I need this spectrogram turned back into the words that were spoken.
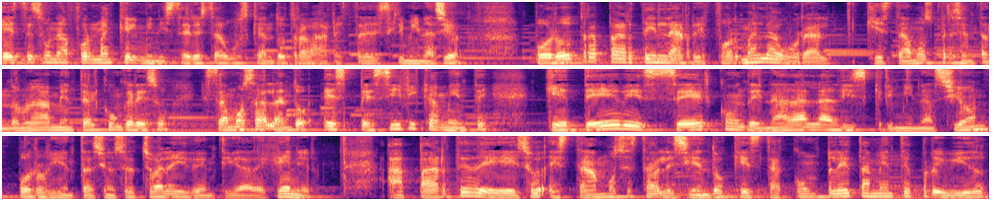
esta es una forma en que el ministerio está buscando trabajar esta discriminación. Por otra parte, en la reforma laboral que estamos presentando nuevamente al Congreso, estamos hablando específicamente que debe ser condenada la discriminación por orientación sexual e identidad de género. Aparte de eso, estamos estableciendo que está completamente prohibido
